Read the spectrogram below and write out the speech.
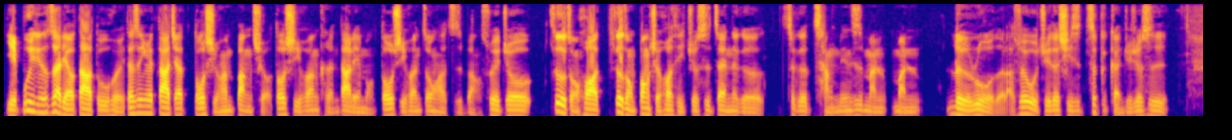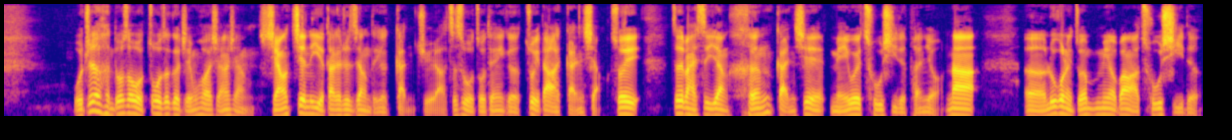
也不一定都在聊大都会，但是因为大家都喜欢棒球，都喜欢可能大联盟，都喜欢中华职棒，所以就各种话、各种棒球话题，就是在那个这个场面是蛮蛮热络的啦。所以我觉得其实这个感觉就是，我觉得很多时候我做这个节目，后来想想，想要建立的大概就是这样的一个感觉啦。这是我昨天一个最大的感想。所以这边还是一样，很感谢每一位出席的朋友。那呃，如果你昨天没有办法出席的，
